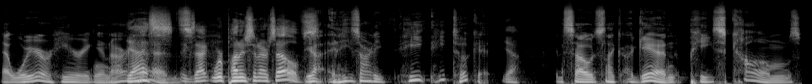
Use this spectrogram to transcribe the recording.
that we're hearing in our Yes, heads. exactly. We're punishing ourselves. Yeah, and he's already he he took it. Yeah. And so it's like again, peace comes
